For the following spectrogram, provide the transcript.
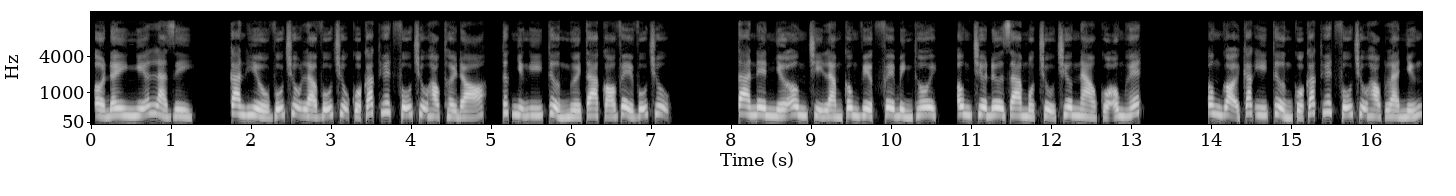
ở đây nghĩa là gì? Can hiểu vũ trụ là vũ trụ của các thuyết vũ trụ học thời đó, tức những ý tưởng người ta có về vũ trụ. Ta nên nhớ ông chỉ làm công việc phê bình thôi, ông chưa đưa ra một chủ trương nào của ông hết. Ông gọi các ý tưởng của các thuyết vũ trụ học là những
